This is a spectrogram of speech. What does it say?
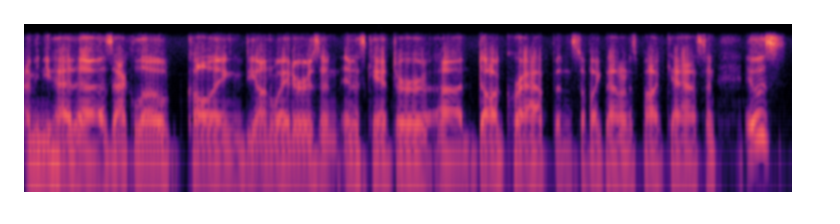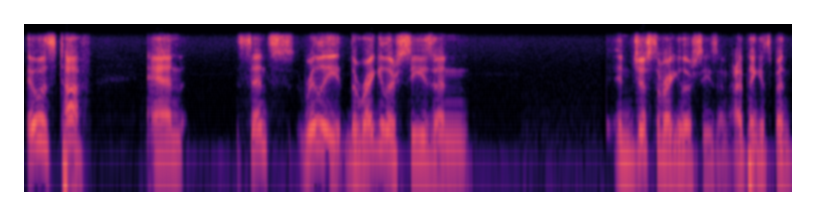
I mean, you had uh, Zach Lowe calling Dion Waiters and Enes Kanter uh, dog crap and stuff like that on his podcast, and it was it was tough. And since really the regular season, in just the regular season, I think it's been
